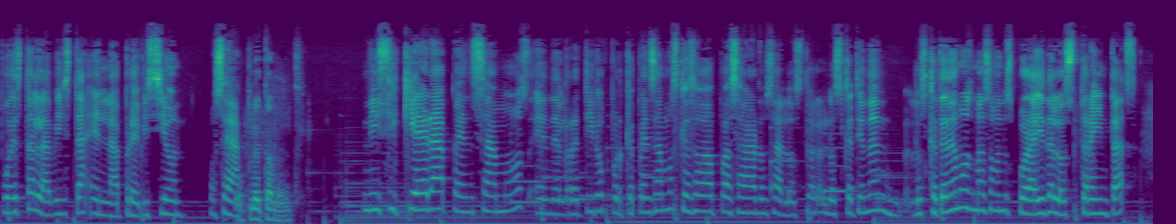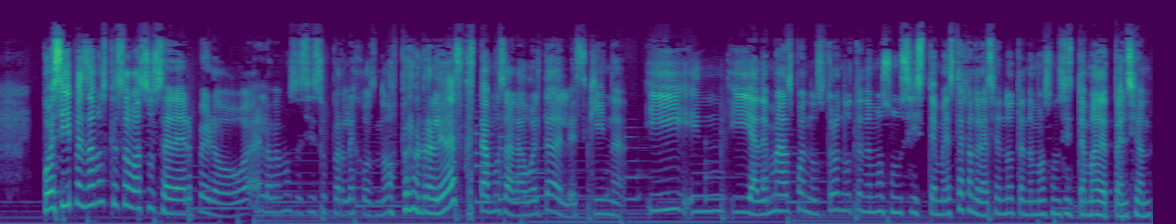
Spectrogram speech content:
puesta la vista en la previsión. O sea, completamente. Ni siquiera pensamos en el retiro porque pensamos que eso va a pasar, o sea, los, los que tienen, los que tenemos más o menos por ahí de los 30, pues sí, pensamos que eso va a suceder, pero lo vemos así súper lejos, ¿no? Pero en realidad es que estamos a la vuelta de la esquina. Y, y, además, pues nosotros no tenemos un sistema, esta generación no tenemos un sistema de pensión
